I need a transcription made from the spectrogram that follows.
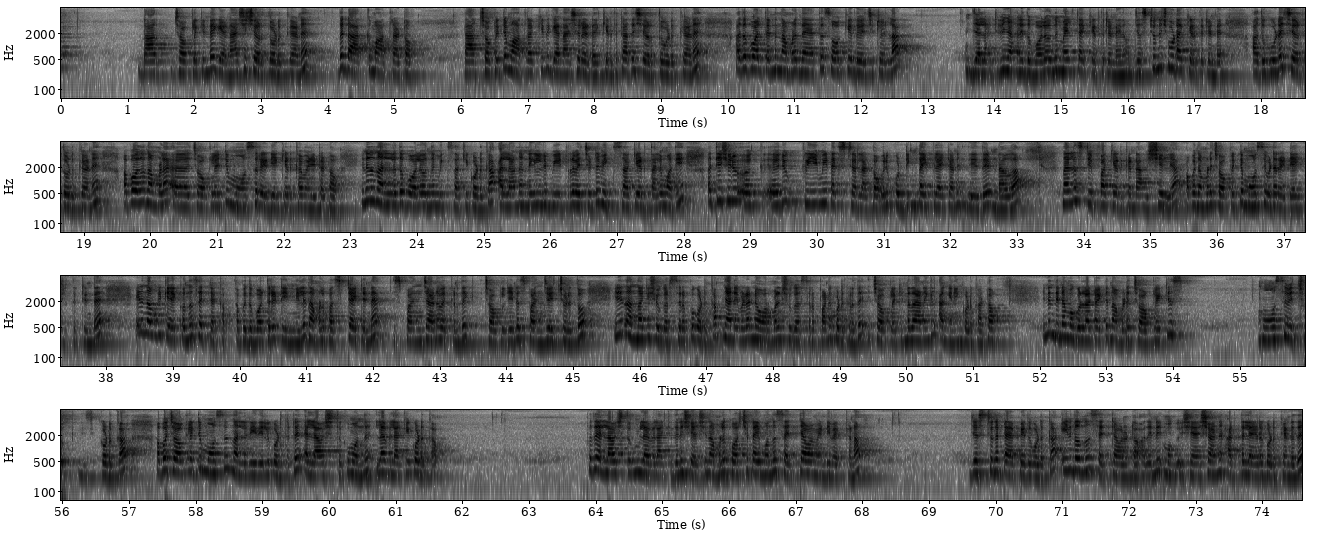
ഡാർക്ക് ചോക്ലേറ്റിന്റെ ഗണാശ് ചേർത്ത് കൊടുക്കുകയാണ്. ഇത് ഡാർക്ക് മാത്രം കേട്ടോ ഡാർക്ക് ചോക്ലേറ്റ് മാത്രമാക്കിയിട്ട് ഗണാശ് റെഡിയാക്കി എടുത്തിട്ട് അത് ചേർത്ത് കൊടുക്കുകയാണ്. അതുപോലെ തന്നെ നമ്മൾ നേരത്തെ സോക്ക് ചെയ്ത് വെച്ചിട്ടുള്ള ജലാറ്റിന് ഞാൻ ഇതുപോലെ ഒന്ന് മെൽറ്റ് ആക്കി എടുത്തിട്ടുണ്ടായിരുന്നു. ജസ്റ്റ് ഒന്ന് ചൂടാക്കി എടുത്തിട്ടുണ്ട്. അതുകൂടെ ചേർത്ത് കൊടുക്കുകയാണ് അപ്പോൾ അത് നമ്മളെ ചോക്ലേറ്റ് മോസ് റെഡിയാക്കി എടുക്കാൻ വേണ്ടിയിട്ട് കേട്ടോ ഇനി ഇത് നല്ലതുപോലെ ഒന്ന് മിക്സ് ആക്കി കൊടുക്കുക. അല്ലാന്നുണ്ടെങ്കിൽ ഒരു ബീറ്റർ വെച്ചിട്ട് മിക്സ് ആക്കി എടുത്താലും മതി. അത്യാവശ്യം ഒരു ഒരു ക്രീമി ടെക്സ്ചറിലാട്ടോ ഒരു പുഡിങ് ടൈപ്പിലായിട്ടാണ് ഇത് ഉണ്ടാവുക. നല്ല സ്റ്റിഫാക്കി എടുക്കേണ്ട ആവശ്യമില്ല. അപ്പോൾ നമ്മുടെ ചോക്ലേറ്റ് മോസ് ഇവിടെ റെഡി ആയിട്ട് എടുത്തിട്ടുണ്ട്. ഇനി നമുക്ക് കേക്ക് ഒന്ന് സെറ്റാക്കാം അപ്പോൾ ഇതുപോലത്തെ ഒരു ടിന്നിൽ നമ്മൾ ഫസ്റ്റായിട്ട് തന്നെ സ്പഞ്ചാണ് വെക്കുന്നത്. ചോക്ലേറ്റിന്റെ സ്പഞ്ച് വെച്ചെടുത്തു. ഇനി നന്നായിട്ട് ഷുഗർ സിറപ്പ് കൊടുക്കാം. ഞാനിവിടെ നോർമൽ ഷുഗർ സിറപ്പാണ് കൊടുക്കുന്നത്. ചോക്ലേറ്റിന്റെതാണെങ്കിൽ അങ്ങനെയും കൊടുക്കാം കേട്ടോ ഇനി ഇതിന്റെ മുകളിലോട്ടായിട്ട് നമ്മുടെ ചോക്ലേറ്റ് മോസ് വെച്ചു കൊടുക്കാം. അപ്പോൾ ചോക്ലേറ്റ് മോസ് നല്ല രീതിയിൽ കൊടുത്തിട്ട് എല്ലാ വശത്തേക്കും ഒന്ന് ലെവലാക്കി കൊടുക്കാം. അപ്പോൾ ഇത് എല്ലാ വശത്തും ലെവലാക്കിയതിന് ശേഷം നമ്മൾ കുറച്ച് ടൈം ഒന്ന് സെറ്റ് ആവാൻ വേണ്ടി വെക്കണം. ജസ്റ്റ് ഒന്ന് ടാപ്പ് ചെയ്ത് കൊടുക്കുക. ഇനി ഇതൊന്ന് സെറ്റ് ആവണം കേട്ടോ അതിന് ശേഷമാണ് അടുത്ത ലെയർ കൊടുക്കേണ്ടത്.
